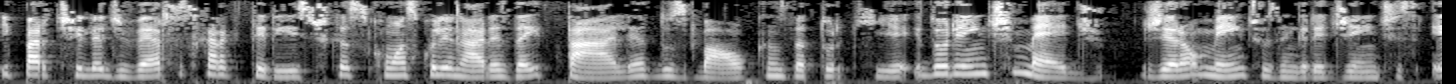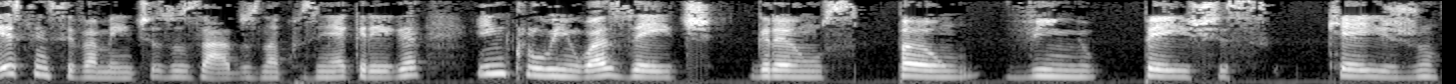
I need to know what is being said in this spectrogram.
e partilha diversas características com as culinárias da Itália, dos Balcãs, da Turquia e do Oriente Médio. Geralmente, os ingredientes extensivamente usados na cozinha grega incluem o azeite, grãos, pão, vinho, peixes, queijo,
